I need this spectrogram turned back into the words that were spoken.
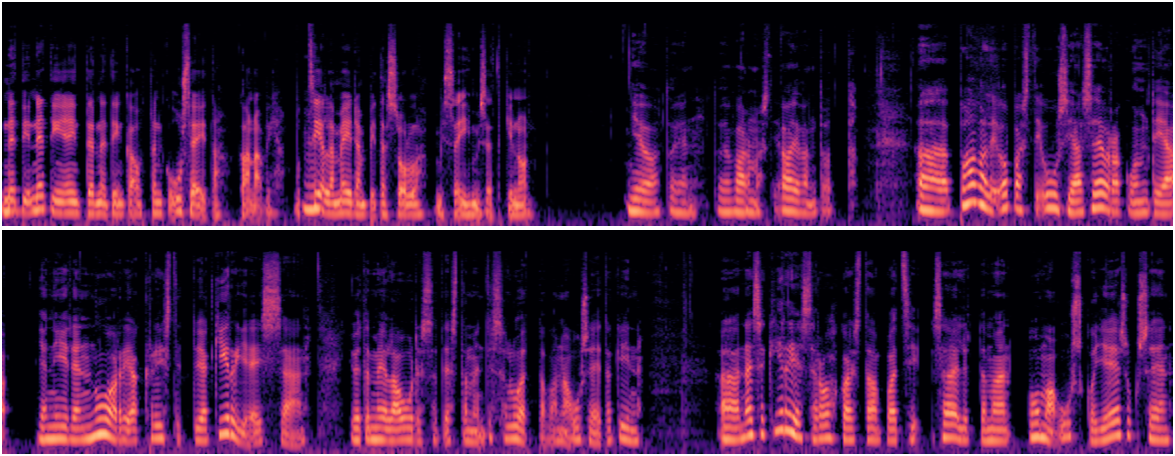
netin, netin ja internetin kautta niin useita kanavia. Mutta mm. siellä meidän pitäisi olla, missä ihmisetkin on. Joo, toi on, toi on varmasti aivan totta. Paavali opasti uusia seurakuntia ja niiden nuoria kristittyjä kirjeissään, joita meillä on Uudessa testamentissa luettavana useitakin. Näissä kirjeissä rohkaistaan paitsi säilyttämään oma usko Jeesukseen,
